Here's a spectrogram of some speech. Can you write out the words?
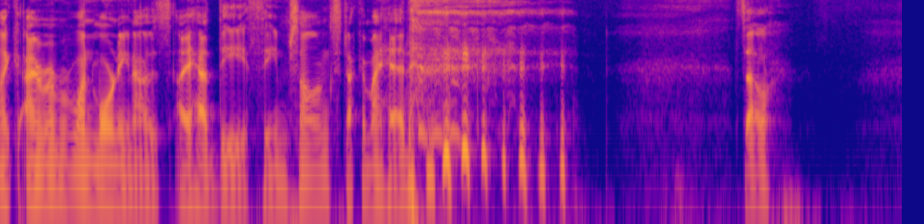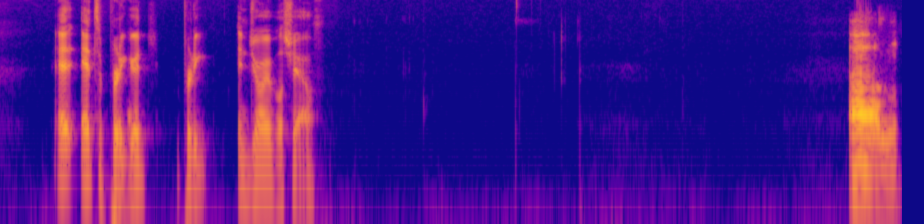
like I remember one morning I was I had the theme song stuck in my head. so it, it's a pretty good pretty enjoyable show. um,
